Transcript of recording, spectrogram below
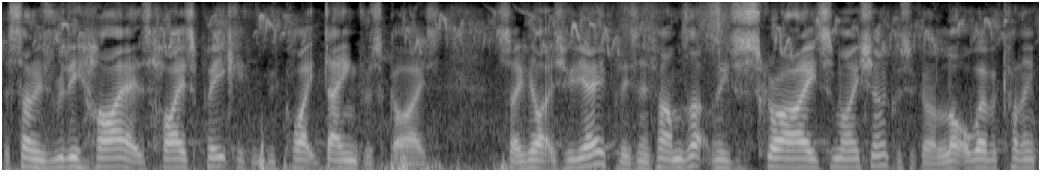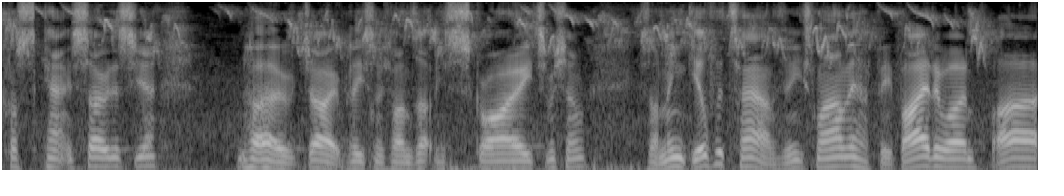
the sun is really high at its highest peak. It can be quite dangerous, guys. So if you like this video, please leave a thumbs up. Please subscribe to my channel because we've got a lot of weather coming across the county so this year. No, joke. Please a thumbs up subscribe to my channel because I'm in Guildford Town. You smile and happy. Bye, everyone. Bye.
